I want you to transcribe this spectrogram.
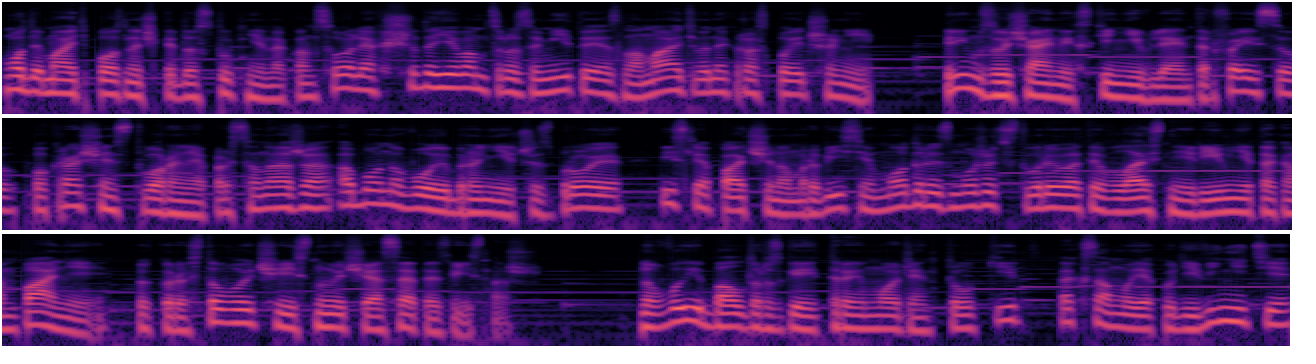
Моди мають позначки доступні на консолях, що дає вам зрозуміти, зламають вони кросплей чи ні. Крім звичайних скінів для інтерфейсу, покращень створення персонажа або нової броні чи зброї, після патчі номер 8 модери зможуть створювати власні рівні та кампанії, використовуючи існуючі асети, звісно ж. Новий Baldur's Gate 3 Modding Toolkit, так само як у Divinity,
